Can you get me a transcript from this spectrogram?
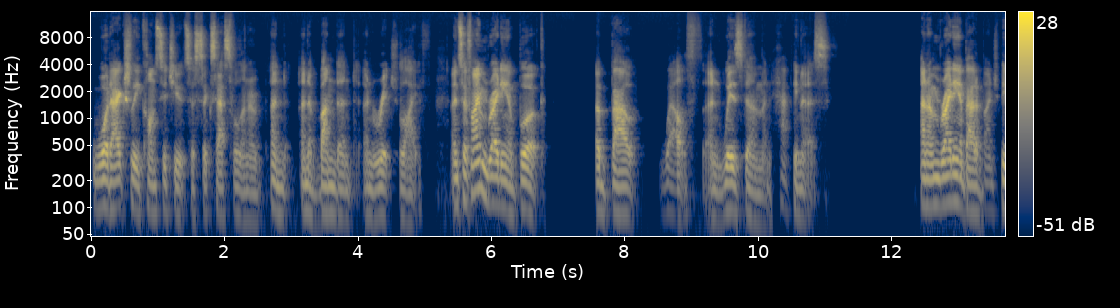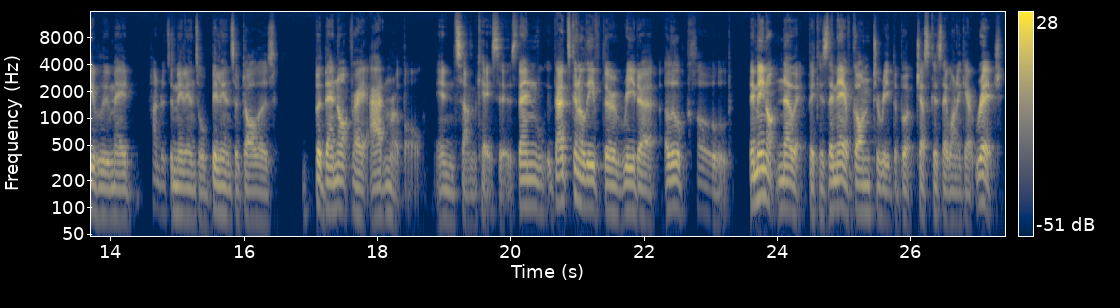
what actually constitutes a successful and a, and an abundant and rich life. And so if I'm writing a book about wealth and wisdom and happiness, and I'm writing about a bunch of people who made hundreds of millions or billions of dollars but they're not very admirable in some cases, then that's going to leave the reader a little cold. They may not know it because they may have gone to read the book just because they want to get rich.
